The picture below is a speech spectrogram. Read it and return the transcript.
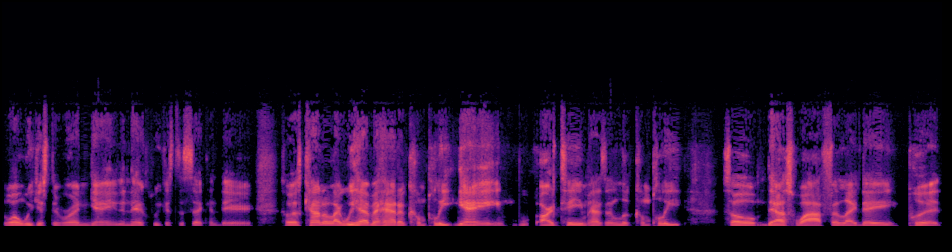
one week it's the run game, the next week it's the secondary. So it's kind of like we haven't had a complete game. Our team hasn't looked complete. So that's why I feel like they put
